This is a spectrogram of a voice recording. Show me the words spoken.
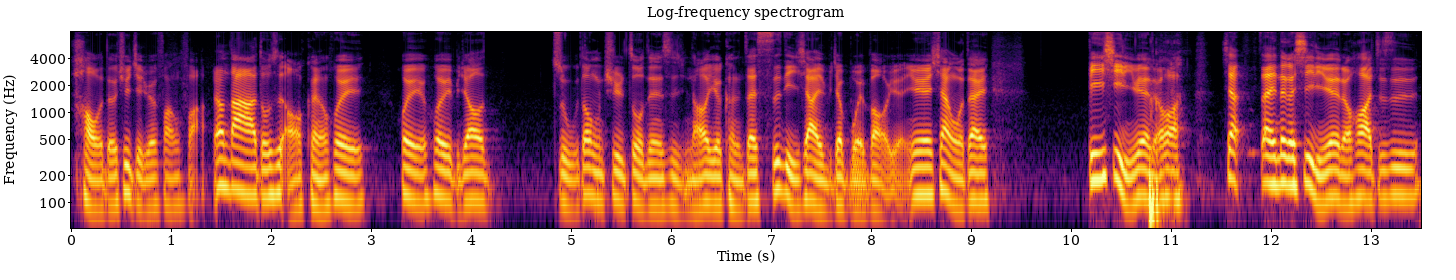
好的去解决方法，让大家都是哦，可能会会会比较主动去做这件事情，然后有可能在私底下也比较不会抱怨，因为像我在 B 系里面的话，像在那个系里面的话，就是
